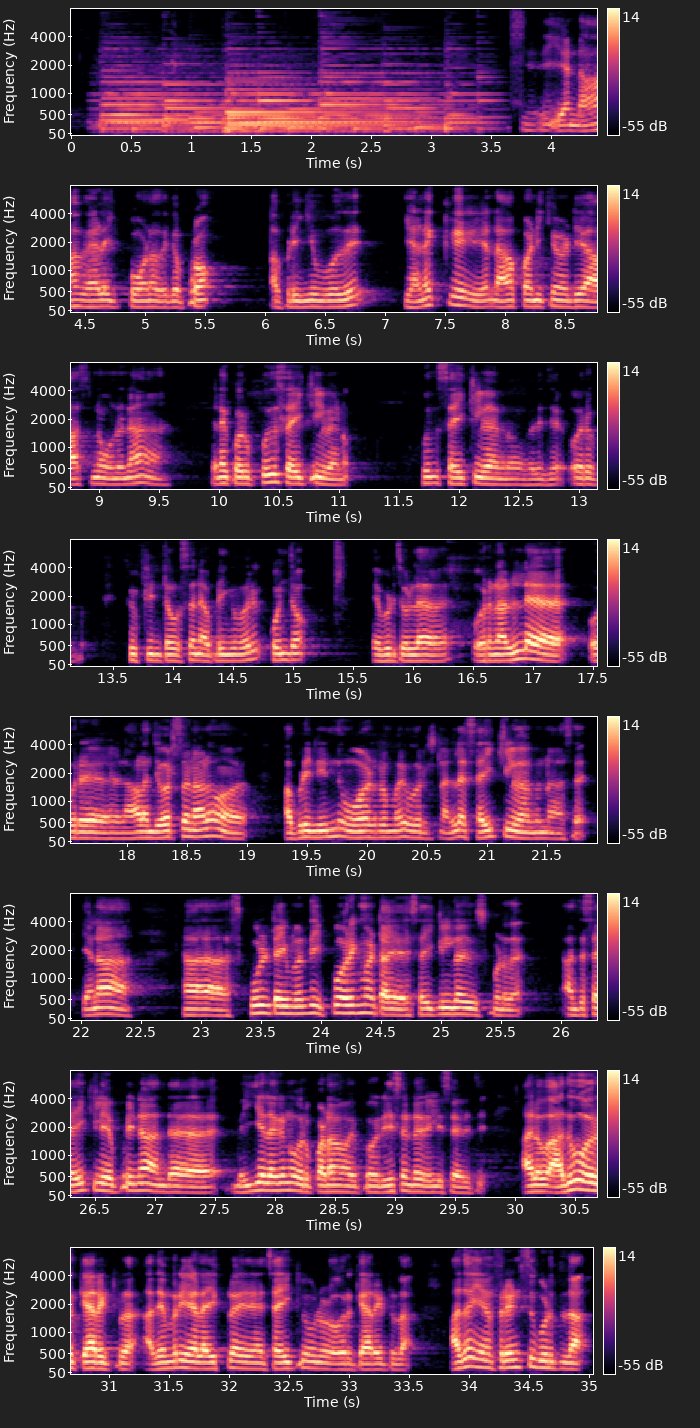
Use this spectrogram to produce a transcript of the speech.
ஏன் நான் வேலைக்கு போனதுக்கப்புறம் அப்படிங்கும்போது எனக்கு நான் பண்ணிக்க வேண்டிய ஆசனம் ஒன்றுனா எனக்கு ஒரு புது சைக்கிள் வேணும். புது சைக்கிள் வாங்கணும். ஒரு ஒரு ஃபிஃப்டீன் தௌசண்ட் அப்படிங்கும்போது கொஞ்சம் எப்படி சொல்ல ஒரு நல்ல ஒரு நாலஞ்சு வருஷம்னாலும் அப்படி நின்று ஓடுற மாதிரி ஒரு நல்ல சைக்கிள் வாங்கணும்னு ஆசை. ஏன்னா நான் ஸ்கூல் டைம்லேருந்து இப்போ வரைக்குமே டை சைக்கிள் தான் யூஸ் பண்ணுவேன். அந்த சைக்கிள் எப்படின்னா அந்த மெய்யலகன்னு ஒரு படம் இப்போ ரீசெண்டாக ரிலீஸ் ஆயிடுச்சு. அதில் அதுவும் ஒரு கேரக்டர் தான். அதே மாதிரி என் லைஃப்பில் என் சைக்கிளும் ஒரு கேரக்டர் தான். அதுவும் என் ஃப்ரெண்ட்ஸு கொடுத்து தான்.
